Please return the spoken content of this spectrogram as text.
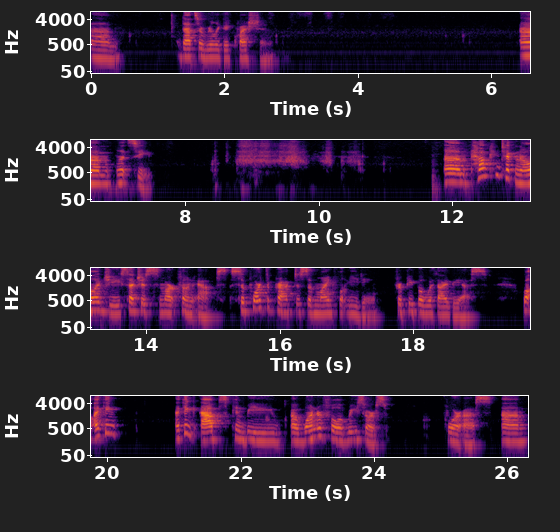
Um, that's a really good question. Um, let's see. Um, how can technology such as smartphone apps support the practice of mindful eating for people with IBS? Well, I think I think apps can be a wonderful resource for us. Um,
